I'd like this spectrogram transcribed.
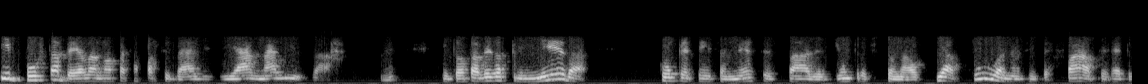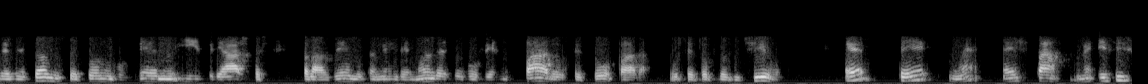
e, por tabela, a nossa capacidade de analisar. Né? Então, talvez a primeira competência necessária de um profissional que atua nessa interface, representando o setor no governo e, entre aspas, trazendo também demandas do governo para o setor, para o setor produtivo, é ter, né, é estar, né, esse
